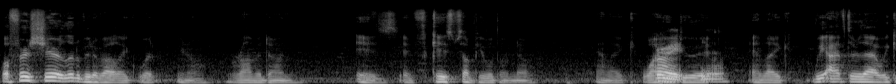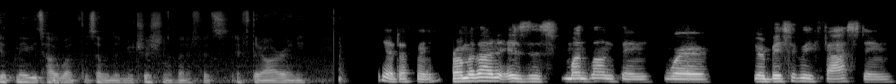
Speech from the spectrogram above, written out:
well, first share a little bit about like what you know Ramadan is, in case some people don't know, and like why right you do it, yeah. And like we after that we could maybe talk about the, some of the nutritional benefits if there are any. yeah definitely. Ramadan is this month-long thing where you're basically fasting.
